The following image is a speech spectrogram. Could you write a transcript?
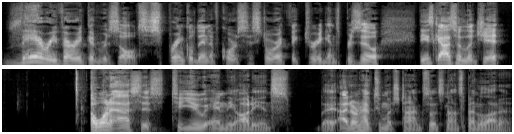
very, very good results. Sprinkled in, of course, historic victory against Brazil. These guys are legit. I want to ask this to you and the audience. I- don't have too much time, so let's not spend a lot of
